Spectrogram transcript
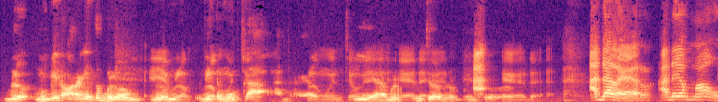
belum mungkin orang itu belum Iya, belum, belum- belum ditemukan Rel. belum muncul iya ya. belum Iya, muncul ada. belum muncul ya Ada ler, ada yang mau,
